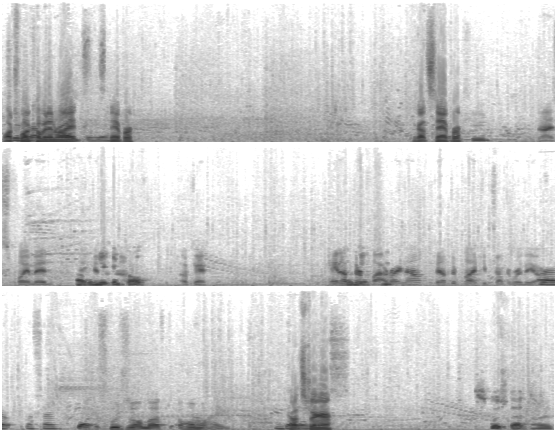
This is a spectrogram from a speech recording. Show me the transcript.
Watch Didn't one coming in right. it, yeah. Stamper. I got snapper. Nice. Play mid. Uh, then you Get control. out. Okay. Paint up their plat right now. Paint up their plat. Keep track of where they are. Uh, left side. What? Sploosh is on left. Oh my. You Got one Stringer. Less. Splish dead. Nice.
